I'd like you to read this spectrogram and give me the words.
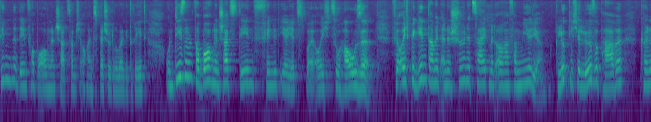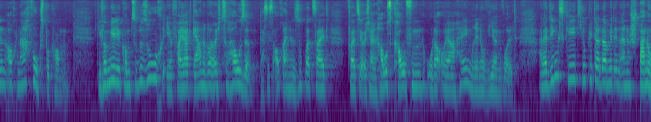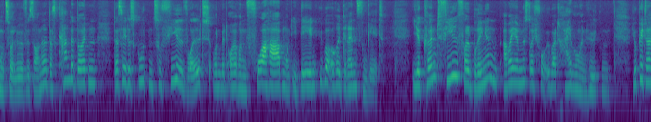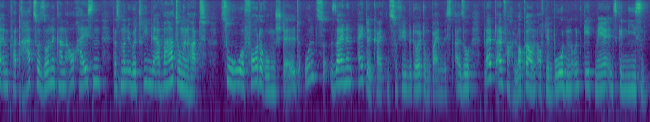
Finde den verborgenen Schatz, habe ich auch ein Special drüber gedreht. Und diesen verborgenen Schatz, den findet ihr jetzt bei euch zu Hause. Für euch beginnt damit eine schöne Zeit mit eurer Familie. Glückliche Löwepaare können auch Nachwuchs bekommen. Die Familie kommt zu Besuch, ihr feiert gerne bei euch zu Hause. Das ist auch eine super Zeit, falls ihr euch ein Haus kaufen oder euer Heim renovieren wollt. Allerdings geht Jupiter damit in eine Spannung zur Löwesonne. Das kann bedeuten, dass ihr des Guten zu viel wollt und mit euren Vorhaben und Ideen über eure Grenzen geht. Ihr könnt viel vollbringen, aber ihr müsst euch vor Übertreibungen hüten. Jupiter im Quadrat zur Sonne kann auch heißen, dass man übertriebene Erwartungen hat, zu hohe Forderungen stellt und seinen Eitelkeiten zu viel Bedeutung beimisst. Also bleibt einfach locker und auf dem Boden und geht mehr ins Genießen.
